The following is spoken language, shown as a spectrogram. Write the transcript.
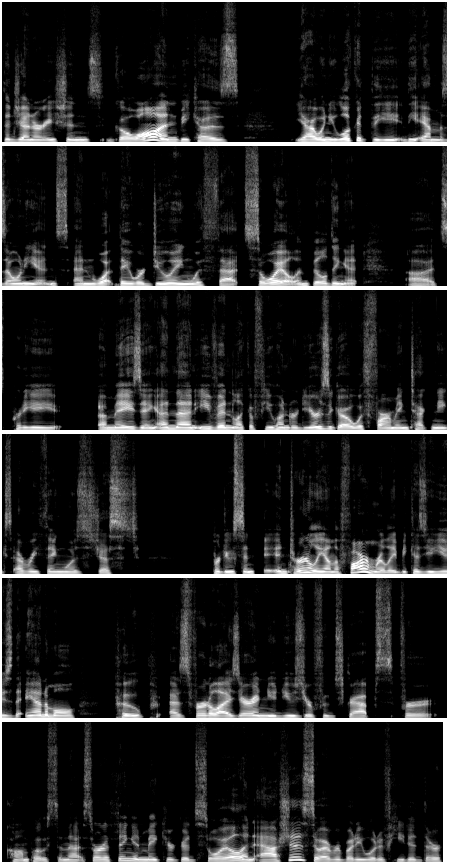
the generations go on because yeah when you look at the the amazonians and what they were doing with that soil and building it uh, it's pretty amazing and then even like a few hundred years ago with farming techniques everything was just produced in, internally on the farm really because you use the animal poop as fertilizer and you'd use your food scraps for compost and that sort of thing and make your good soil and ashes so everybody would have heated their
